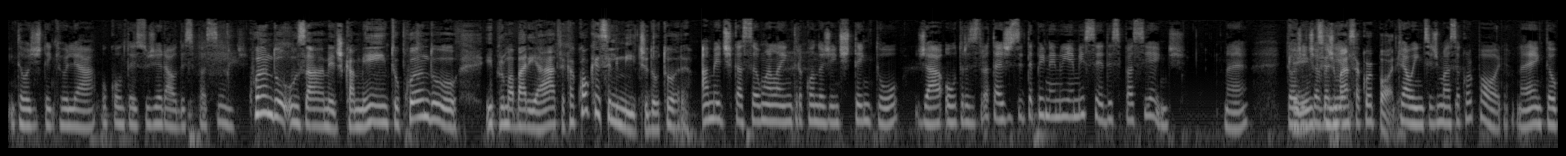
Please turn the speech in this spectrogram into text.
Então a gente tem que olhar o contexto geral desse paciente. Quando usar medicamento, quando ir para uma bariátrica, qual que é esse limite, doutora? A medicação ela entra quando a gente tentou já outras estratégias e dependendo do IMC desse paciente, né? Então Que é a gente índice de massa corpórea. que é o índice de massa corpórea, né? Então,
